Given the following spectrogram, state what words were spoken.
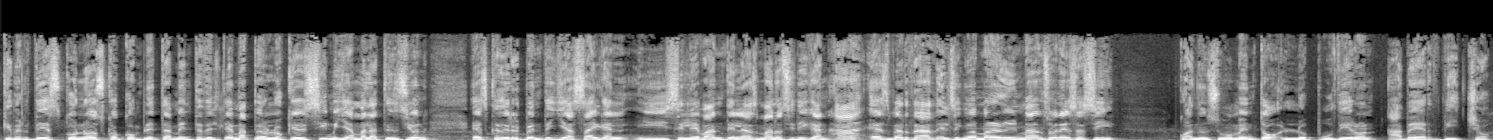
que ver. Desconozco completamente del tema, pero lo que sí me llama la atención es que de repente ya salgan y se levanten las manos y digan, ah, es verdad, el señor Marilyn Manson es así. Cuando en su momento lo pudieron haber dicho.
